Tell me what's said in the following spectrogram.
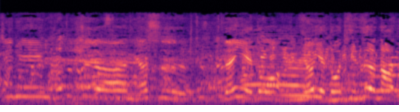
今天这个你要是人也多，牛也多，挺热闹的。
